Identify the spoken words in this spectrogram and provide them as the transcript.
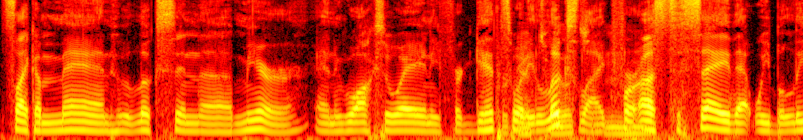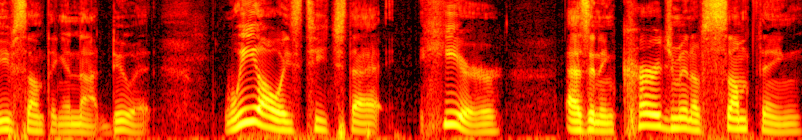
It's like a man who looks in the mirror and he walks away and he forgets, what he Forgets looks like for mhm. us to say that we believe something and not do it. We always teach that here as an encouragement of something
